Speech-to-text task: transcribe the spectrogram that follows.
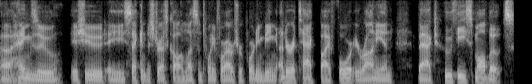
uh, Hangzhou issued a second distress call in less than 24 hours, reporting being under attack by four Iranian backed Houthi small boats.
